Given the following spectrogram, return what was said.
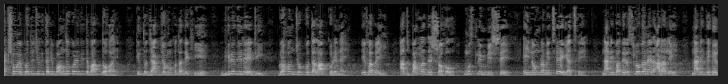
একসময় প্রতিযোগিতাটি বন্ধ করে দিতে বাধ্য হয়, কিন্তু জাকজমকতা দেখিয়ে ধীরে ধীরে এটি গ্রহণযোগ্যতা লাভ করে নেয়। এভাবেই আজ বাংলাদেশ সহ মুসলিম বিশ্বে এই নোংরামি ছেয়ে গেছে। নারীবাদের স্লোগানের আড়ালে নারী দেহের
